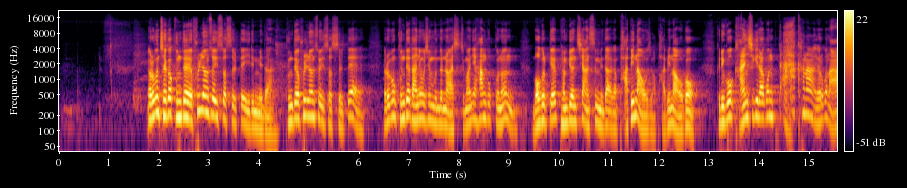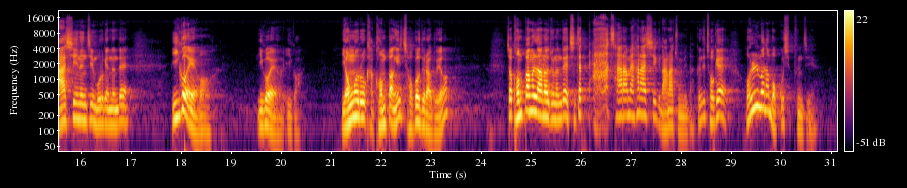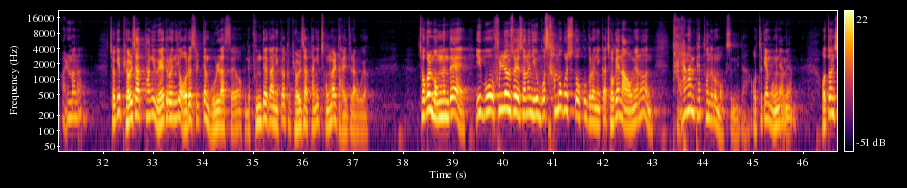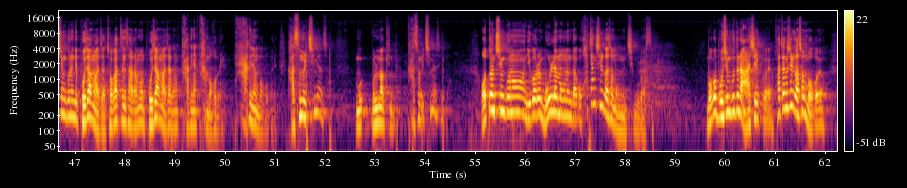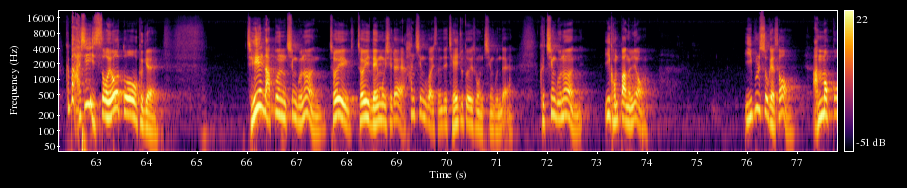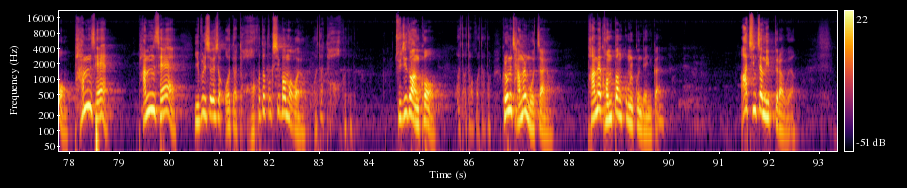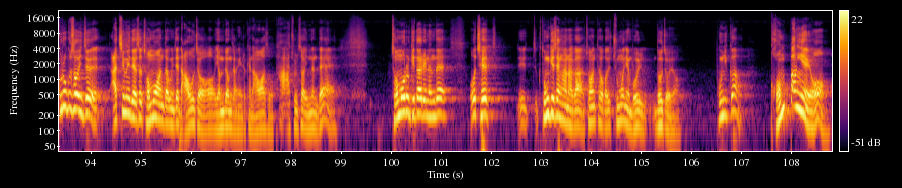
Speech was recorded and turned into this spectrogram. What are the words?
여러분 제가 군대 훈련소에 있었을 때 일입니다. 군대 훈련소에 있었을 때 여러분 군대 다녀오신 분들은 아시지만 이 한국군은 먹을 게 변변치 않습니다. 그러니까 밥이 나오죠. 밥이 나오고 그리고 간식이라고는 딱 하나 여러분 아시는지 모르겠는데 이거예요. 이거예요, 이거. 영어로 건빵이 저거더라고요. 저 건빵을 나눠주는데 진짜 딱 사람에 하나씩 나눠줍니다. 근데 저게 얼마나 먹고 싶은지, 얼마나. 저게 별사탕이 왜 들어있는지 어렸을 땐 몰랐어요. 근데 군대 가니까 그 별사탕이 정말 달더라고요. 저걸 먹는데 이 뭐 훈련소에서는 이거 뭐 사 먹을 수도 없고 그러니까 저게 나오면은 다양한 패턴으로 먹습니다. 어떻게 먹냐면 어떤 친구는 이제 보자마자 저 같은 사람은 보자마자 그냥 다 그냥 다 먹어버려요. 다 그냥 먹어버려요. 가슴을 치면서 물 막힌 가슴을 치면서. 어떤 친구는 이거를 몰래 먹는다고 화장실 가서 먹는 친구가 있어요. 먹어 보신 분들은 아실 거예요. 화장실 가서 먹어요. 그 맛이 있어요. 또 그게 제일 나쁜 친구는 저희 저희 내무실에 한 친구가 있었는데 제주도에서 온 친구인데 그 친구는 이 건빵을요 이불 속에서 안 먹고 밤새 밤새 이불 속에서 어더덕 어더덕 씹어 먹어요. 어더덕 어더덕 주지도 않고 어더덕 어더덕 그러면 잠을 못 자요. 밤에 건빵 꿈을 꾼다니까요. 아 진짜 밉더라고요. 그러고서 이제 아침이 돼서 점호한다고 이제 나오죠. 연병장에 이렇게 나와서 다 줄 서 있는데 점호를 기다리는데 어제 동기생 하나가 저한테 와가지고 주머니에 뭘 넣어줘요. 보니까 건빵이에요.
